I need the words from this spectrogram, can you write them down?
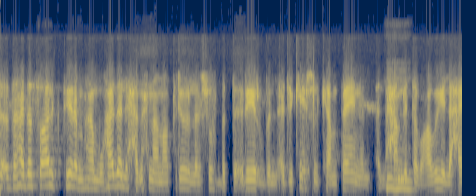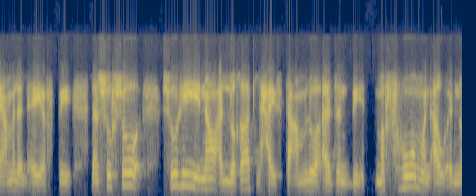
هذا سؤال كثير مهم وهذا اللي نحن ناطرينه لنشوف بالتقرير بال education campaign الحملة التوعوية اللي حيعملها ال AFP لنشوف شو شو هي نوع اللغات اللي حيستعملوها اذن بمفهومهم أو إنه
